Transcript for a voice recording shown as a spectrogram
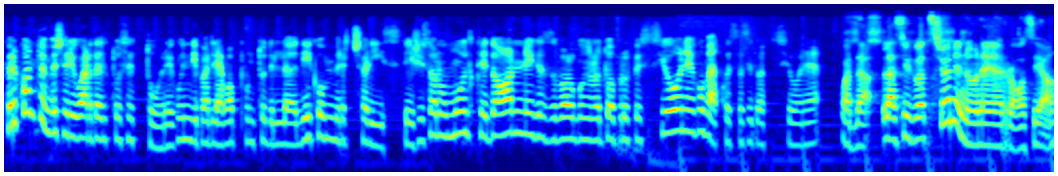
Per quanto invece riguarda il tuo settore, quindi parliamo appunto del, dei commercialisti, ci sono molte donne che svolgono la tua professione, com'è questa situazione? Guarda, la situazione non è rosea,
